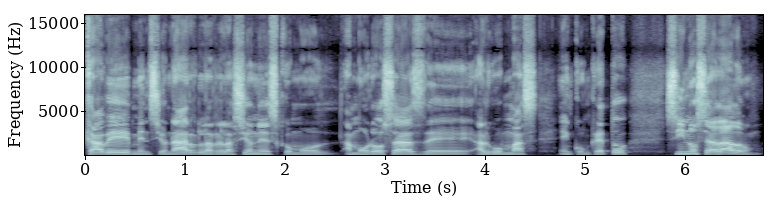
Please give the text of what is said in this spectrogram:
cabe mencionar las relaciones como amorosas de algo más en concreto, sí no se ha dado.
